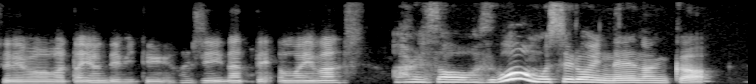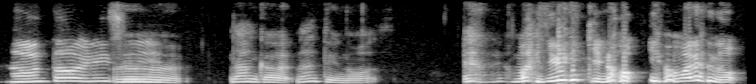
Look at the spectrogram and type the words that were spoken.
それをまた読んでみてほしいなって思います。あれさすごい面白いねなんか本当？嬉しい。うんなんかなんていうの？まあゆいきの今までの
